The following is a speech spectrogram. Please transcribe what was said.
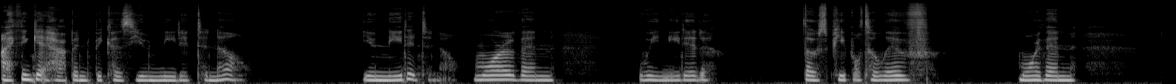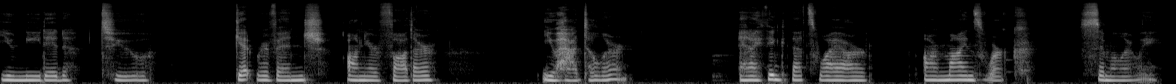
I think it happened because you needed to know. You needed to know more than we needed those people to live, more than you needed to get revenge on your father. You had to learn. And I think that's why our our minds work similarly.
